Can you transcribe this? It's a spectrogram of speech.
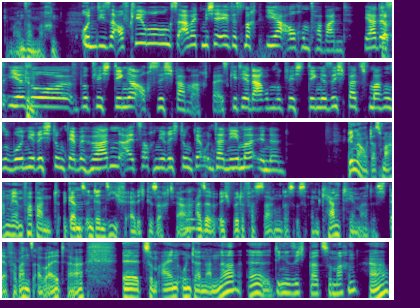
gemeinsam machen. Und diese Aufklärungsarbeit, Michael, das macht ihr auch im Verband. Ja, dass das, ihr genau. so wirklich Dinge auch sichtbar macht. Weil es geht ja darum, wirklich Dinge sichtbar zu machen, sowohl in die Richtung der Behörden als auch in die Richtung der UnternehmerInnen. Genau, das machen wir im Verband ganz mhm. intensiv, ehrlich gesagt. Ja, mhm. also ich würde fast sagen, das ist ein Kernthema des, der Verbandsarbeit. Ja, äh, zum einen untereinander äh, Dinge sichtbar zu machen, ja,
